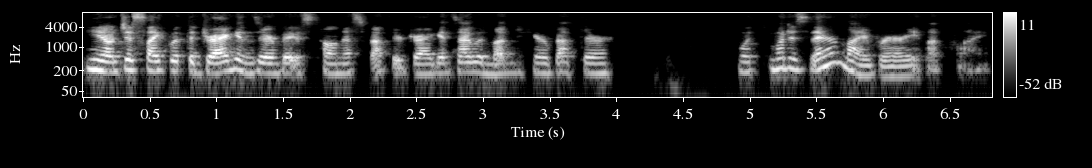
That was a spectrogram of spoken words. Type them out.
you know just like with the dragons everybody was telling us about their dragons i would love to hear about their what what does their library look like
